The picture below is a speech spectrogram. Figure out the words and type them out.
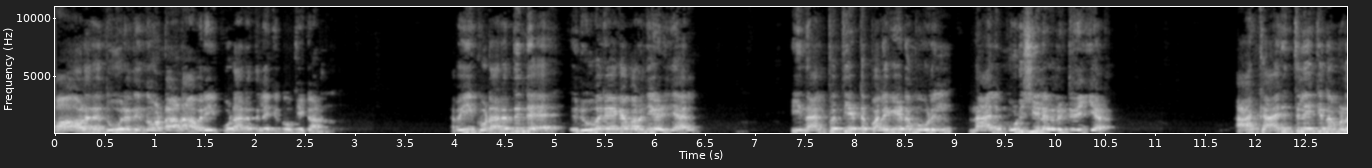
വളരെ ദൂരെ നിന്നുകൊണ്ടാണ് അവർ ഈ കൂടാരത്തിലേക്ക് നോക്കിക്കാണുന്നത്. അപ്പൊ ഈ കൂടാരത്തിന്റെ രൂപരേഖ പറഞ്ഞു കഴിഞ്ഞാൽ ഈ നാൽപ്പത്തിയെട്ട് പലകയുടെ മുകളിൽ നാല് മൂടിശീലകൾ ഇട്ടിരിക്കുകയാണ്. ആ കാര്യത്തിലേക്ക് നമ്മൾ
